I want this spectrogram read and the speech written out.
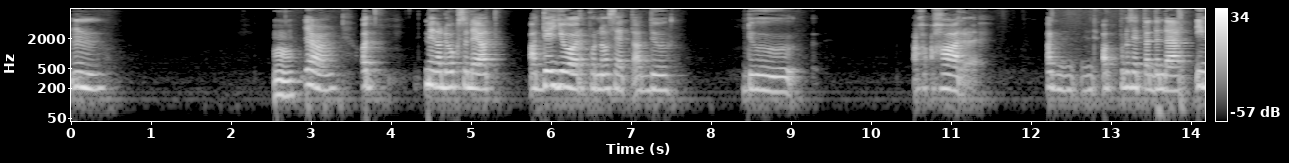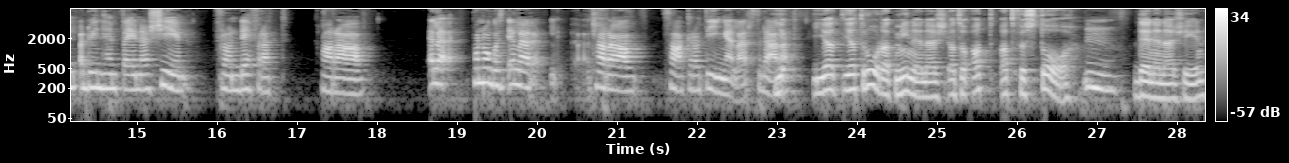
Mm. Ja. Och menar du också det att, att det gör på något sätt att du, du ha- har... Att, att på något sätt att, den där, in, att du inhämtar energin från det för att klara av... Eller på något eller klara av saker och ting eller sådär. Jag, jag, jag tror att min energi, alltså att, att förstå den energin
